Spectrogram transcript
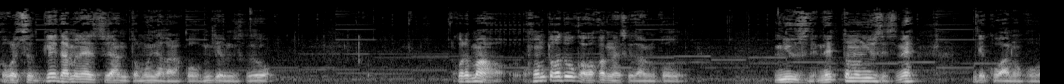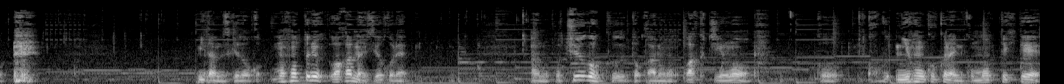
これすっげえダメなやつやんと思いながらこう見てるんですけど、これまあ、本当かどうかわかんないですけど、あの、こう、ニュースで、ネットのニュースですね。で、こう、あの、こう見たんですけど、もう本当にわかんないですよ、これ。あの、こう中国とかのワクチンを、こう、日本国内にこう持ってきて、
